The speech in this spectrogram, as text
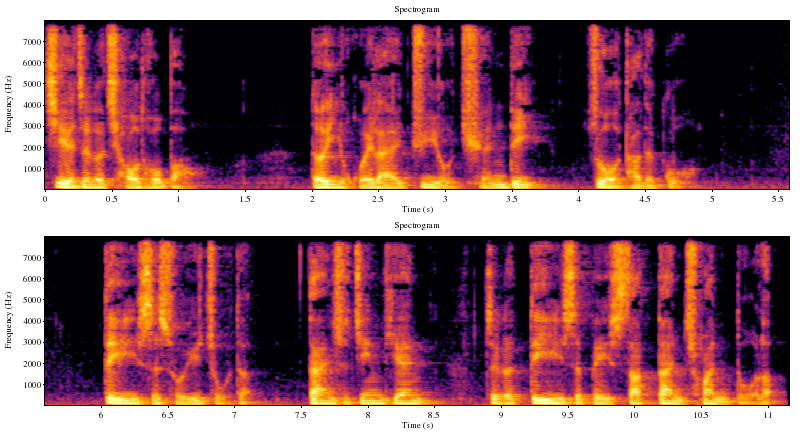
借这个桥头堡，得以回来具有全地，做他的果。地是属于主的，但是今天这个地是被撒旦篡夺了。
